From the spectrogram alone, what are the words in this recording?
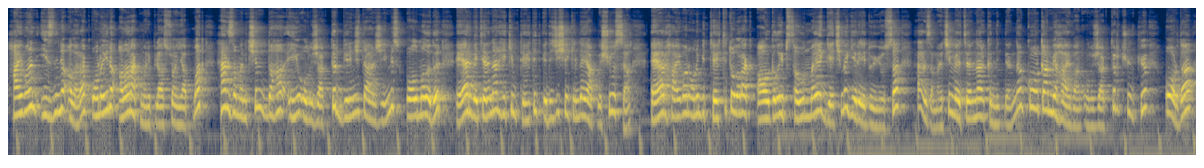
hayvanın iznini alarak, onayını alarak manipülasyon yapmak her zaman için daha iyi olacaktır. Birinci tercihimiz olmalıdır. Eğer veteriner hekim tehdit edici şekilde yaklaşıyorsa, eğer hayvan onu bir tehdit olarak algılayıp savunmaya geçme gereği duyuyorsa her zaman için veteriner kliniklerinden korkan bir hayvan olacaktır. Çünkü orada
